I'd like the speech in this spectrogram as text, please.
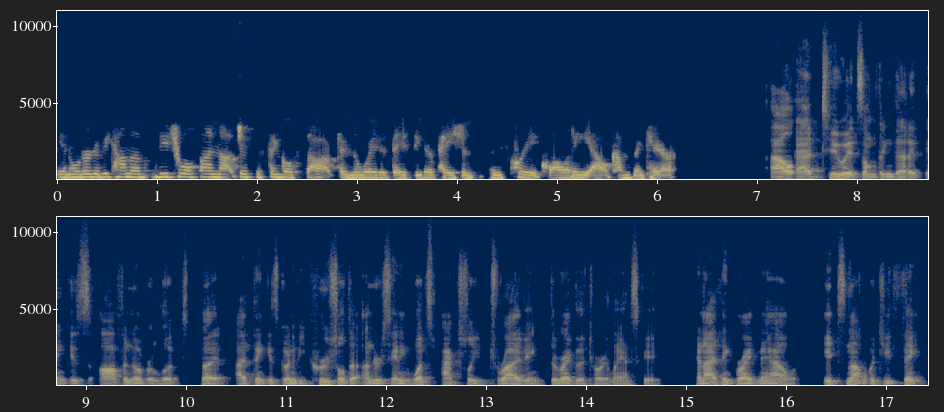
in order to become a mutual fund, not just a single stock in the way that they see their patients and create quality outcomes and care. I'll add to it something that I think is often overlooked, but I think is going to be crucial to understanding what's actually driving the regulatory landscape. And I think right now, it's not what you think.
